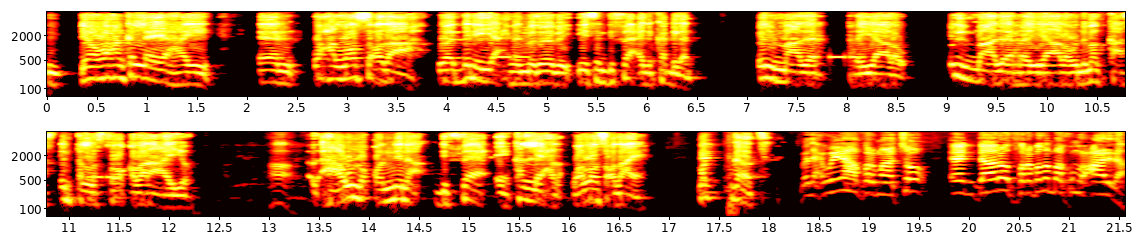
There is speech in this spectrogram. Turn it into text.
yo waxaan ka leeyahay waxa loo socdaa waa deni iyo axmed madoobe iyaysan difaac idinka dhigan. Ilmaadeerayaalow ilmaadeerayaalow nimankaas inta la soo qabanahayo ha. U noqonina difaac ee ka leexda waa loo socdaaye. Ma garad. Madaxweynaha farmaajo daarood fara badan baa ku mucaarida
